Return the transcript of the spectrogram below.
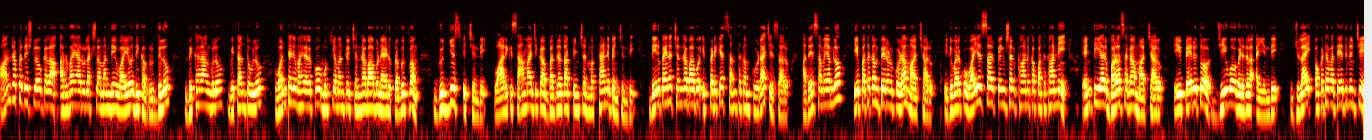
ఆంధ్రప్రదేశ్లో గల అరవై ఆరు లక్షల మంది వయోధిక వృద్ధులు వికలాంగులు వితంతువులు ఒంటరి మహిళలకు ముఖ్యమంత్రి చంద్రబాబు నాయుడు ప్రభుత్వం గుడ్ న్యూస్ ఇచ్చింది. వారికి సామాజిక భద్రత పింఛన్ మొత్తాన్ని పెంచింది. దీనిపైన చంద్రబాబు ఇప్పటికే సంతకం కూడా చేశారు. అదే సమయంలో ఈ పథకం పేరును కూడా మార్చారు. ఇదివరకు వైఎస్ఆర్ పెన్షన్ కానుక పథకాన్ని ఎన్టీఆర్ భరోసాగా మార్చారు. ఈ పేరుతో జీవో విడుదల అయ్యింది. జులై ఒకటవ తేదీ నుంచి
